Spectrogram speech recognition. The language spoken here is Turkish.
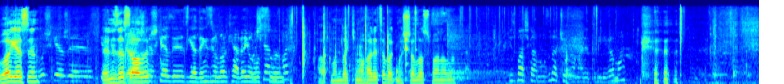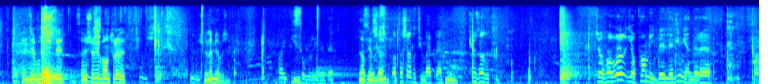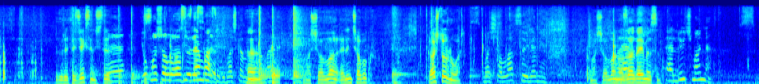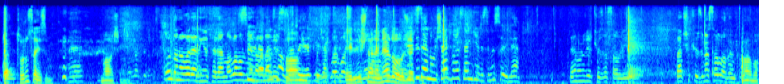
Kolay gelsin. Hoş geldiniz. Elinize sağlık. Hoş geldiniz. Geldiğiniz yollar Kabe yolu olsun. Ablamdaki maharete bak maşallah subhanallah. Biz başkanımızı da çok amaretli bilir ama Bence bu pişti. Sen şunu bir kontrol et. Bu işte. Şöyle mi yapacağım? Ay is olur öyle de. Nasıl yapacağım? Ateşe, ateşe tutayım bak ben. Köze tutayım. Cahallar yapamıyor bellediğim yerlere. Öğreteceksin işte. He. Yok maşallah bizden söylesinler. bahsediyor başkanım. He. Vallahi Maşallah elin çabuk. Kaç torunu var? Maşallah söylemeyin. Maşallah nazar değmesin. 53 mi anne? Torun sayısı mı? He. Maşallah. Ondan var elini öperim. Allah olmayanlara da Söylemez versin. nazar Amin. değer diye. Ocaklar başlıyor. 53 tane nerede olacak? 7 tane uşak var sen gerisini söyle. Ben onu bir köze sallayayım. Bak şu közüne salladım. Al bakalım.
